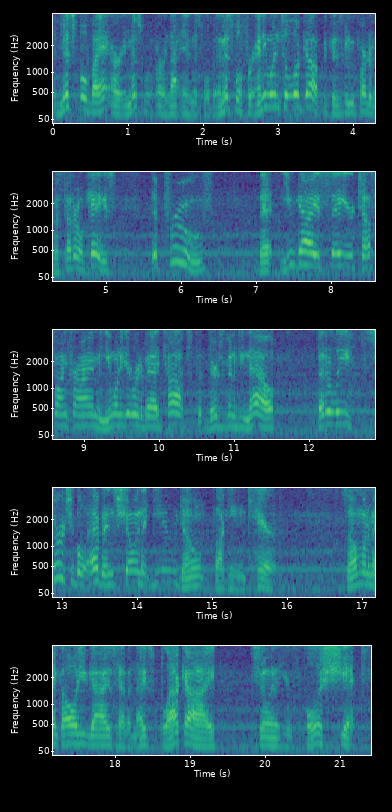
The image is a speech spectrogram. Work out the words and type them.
admissible by, or admissible, or not admissible, but admissible for anyone to look up because it's going to be part of a federal case to prove that you guys say you're tough on crime and you want to get rid of bad cops, but there's going to be now federally searchable evidence showing that you don't fucking care. So I'm going to make all you guys have a nice black eye showing that you're full of shit.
